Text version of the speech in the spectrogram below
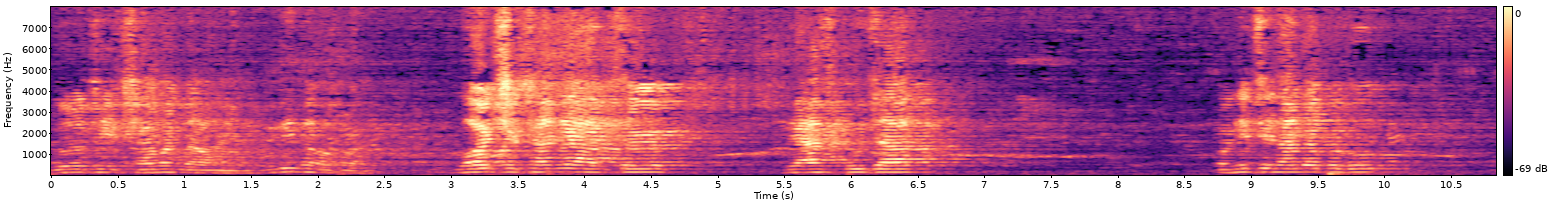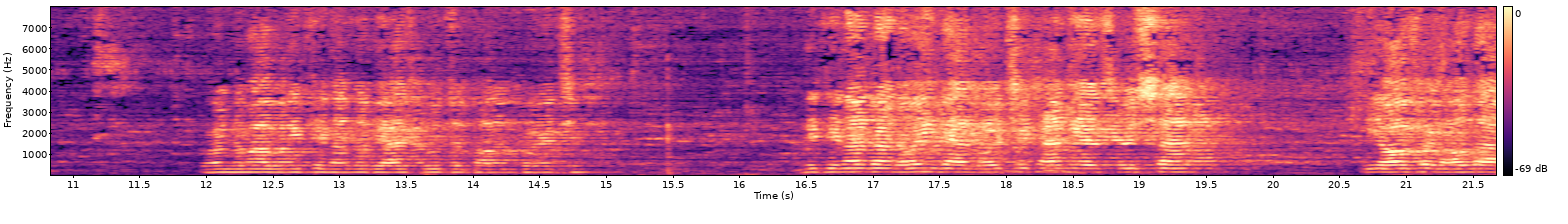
শ্রবণ দেওয়া হয়নি বিভিন্ন অপরাধ Lord Chaitanya observed Vyas Puja for Nityananda Prabhu. Gurunamav Nityananda Vyas Puja পালন করেছে Nityananda, knowing that Lord Chaitanya is Krishna, he offered all the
